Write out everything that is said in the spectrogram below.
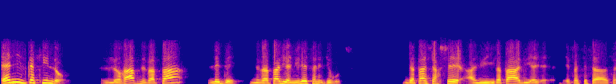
En le Rav ne va pas l'aider, ne va pas lui annuler sa Néziroute. Il ne va pas chercher à lui, il va pas lui effacer sa, sa.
